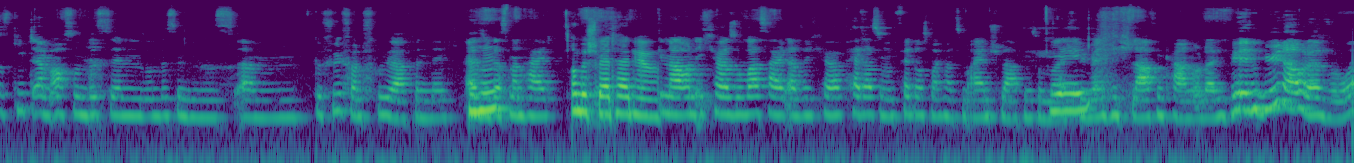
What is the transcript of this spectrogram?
es gibt einem auch so ein bisschen, so ein bisschen dieses ähm, Gefühl von früher, finde ich. Also, mhm. dass man halt. Unbeschwertheit. Ich, ja. Genau, und ich höre sowas halt, also ich höre Patterson und Findus manchmal zum Einschlafen zum Beispiel, Yay. wenn ich nicht schlafen kann oder ich will einen Hühner oder so.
